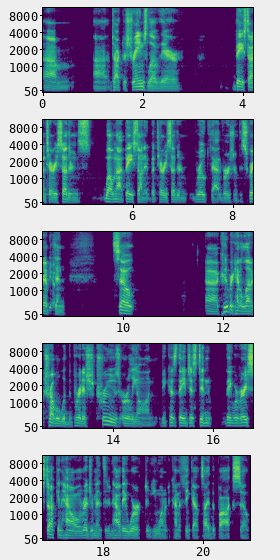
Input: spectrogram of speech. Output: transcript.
um, uh, Doctor Strangelove there, based on Terry Southern's. Well, not based on it, but Terry Southern wrote that version of the script, yeah. and so uh, Kubrick had a lot of trouble with the British crews early on because they just didn't. They were very stuck in how regimented and how they worked, and he wanted to kind of think outside the box. So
